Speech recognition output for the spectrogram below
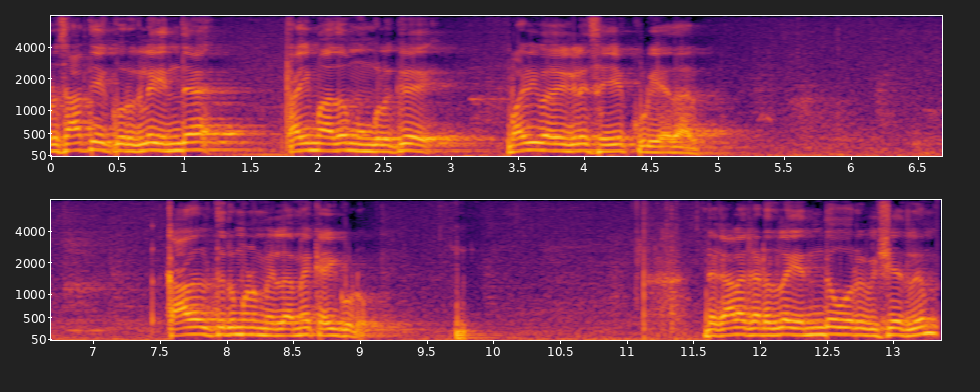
ஒரு சாத்தியக்கூறுகளை இந்த தை மாதம் உங்களுக்கு வழிவகைகளை செய்யக்கூடியதாக இருக்கும் காதல் திருமணம் எல்லாமே கைகூடும். இந்த காலகட்டத்தில் எந்த ஒரு விஷயத்திலும்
